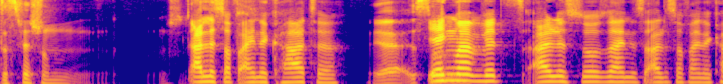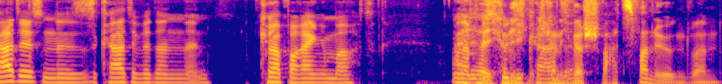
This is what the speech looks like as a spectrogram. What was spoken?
das wäre schon. Alles auf eine Karte. Ja, ist so. Irgendwann wird alles so sein, dass alles auf eine Karte ist und in diese Karte wird dann ein Körper reingemacht. Und dann Alter, ich bist kann, du die nicht, ich kann nicht Karte. mehr schwarz fahren irgendwann.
